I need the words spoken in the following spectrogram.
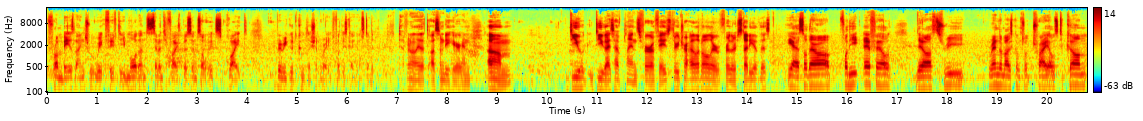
from baseline through week 50, more than 75%. So it's quite very good completion rate for this kind of study. Definitely, that's awesome to hear. And um, do you do you guys have plans for a phase three trial at all, or further study of this? Yeah, so there are for the FL, there are three randomized controlled trials to come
